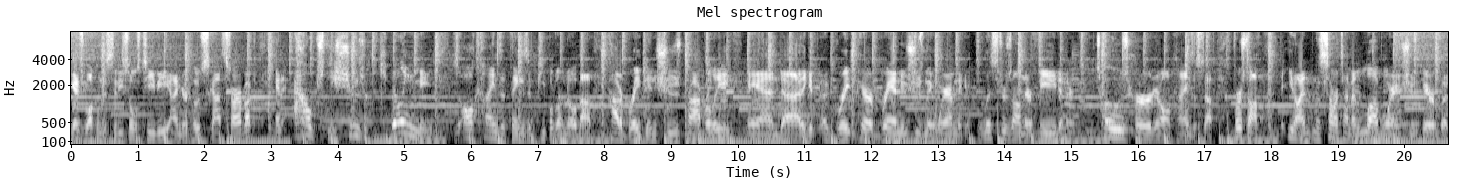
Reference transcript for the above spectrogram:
guys, welcome to City Soles TV. I'm your host, Scott Starbuck. And ouch, these shoes are killing me. There's all kinds of things that people don't know about how to break in shoes properly. And uh, they get a great pair of brand new shoes and they wear them. They get blisters on their feet and their toes hurt and all kinds of stuff. First off, you know, in the summertime, I love wearing shoes barefoot.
